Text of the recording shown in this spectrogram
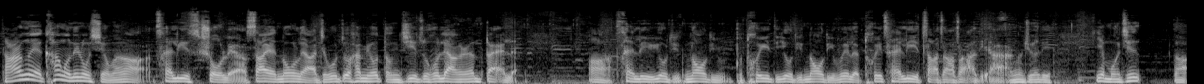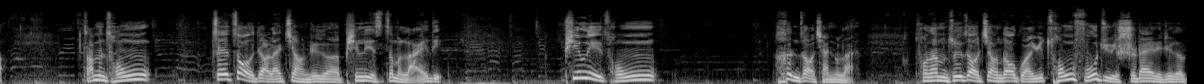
当然，我也看过那种新闻啊，彩礼收了，啥也弄了，结果就还没有登记，最后两个人掰了。啊，彩礼有的闹的不退的，有的闹的为了退彩礼咋咋咋的啊！我觉得也没劲啊。咱们从再早一点来讲这个聘礼是怎么来的。聘礼从很早前就来，从咱们最早讲到关于从夫居时代的这个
